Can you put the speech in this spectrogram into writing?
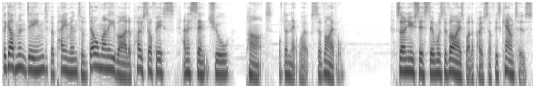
the government deemed the payment of dole money via the post office an essential part of the network's survival. So a new system was devised by the post office counters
